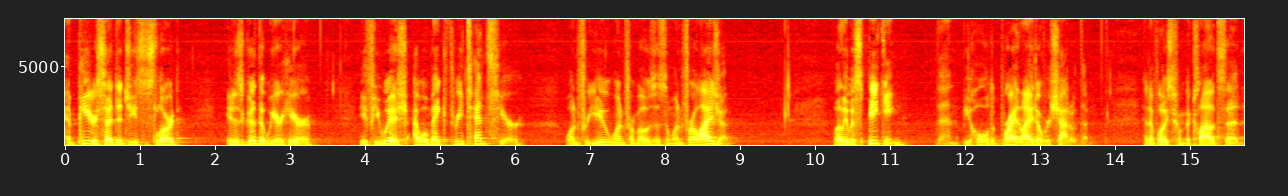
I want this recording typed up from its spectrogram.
And Peter said to Jesus, Lord, it is good that we are here. If you wish, I will make three tents here one for you, one for Moses, and one for Elijah. While he was speaking, then, behold, a bright light overshadowed them. And a voice from the cloud said,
